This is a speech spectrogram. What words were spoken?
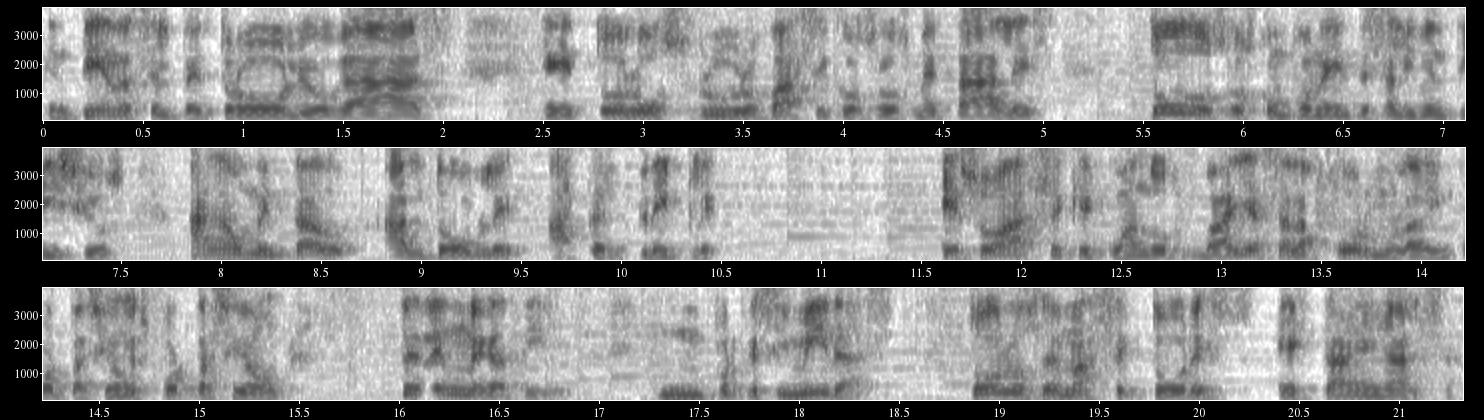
entiendas el petróleo, gas, eh, todos los rubros básicos, los metales, todos los componentes alimenticios han aumentado al doble hasta el triple. Eso hace que cuando vayas a la fórmula de importación-exportación, te den un negativo. Mm, porque si miras, todos los demás sectores están en alza.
